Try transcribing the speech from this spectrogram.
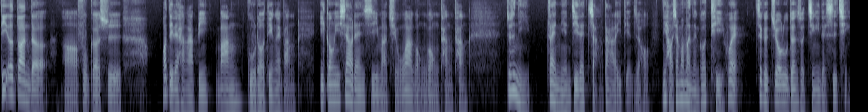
第二段的呃副歌是：我伫咧巷阿边帮古楼顶的帮，伊讲伊少年时嘛像我戆戆康康，就是你在年纪在长大了一点之后，你好像慢慢能够体会。这个旧路灯所经历的事情，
